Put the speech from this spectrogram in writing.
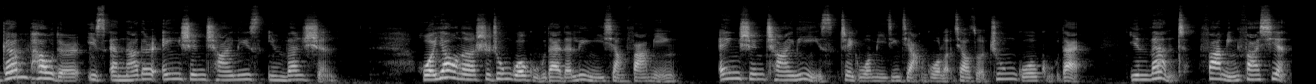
Gunpowder is another ancient Chinese invention。火药呢是中国古代的另一项发明。Ancient Chinese 这个我们已经讲过了，叫做中国古代。Invent 发明发现，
